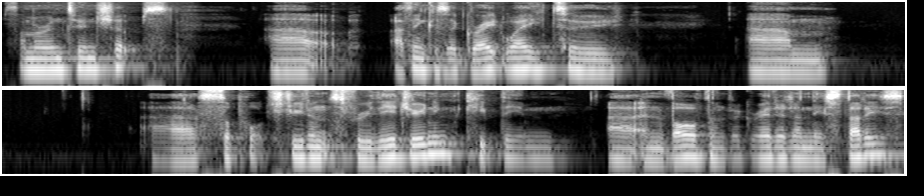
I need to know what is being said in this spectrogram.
summer internships. Uh, I think is a great way to um, uh, support students through their journey, keep them uh, involved, invigorated in their studies,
